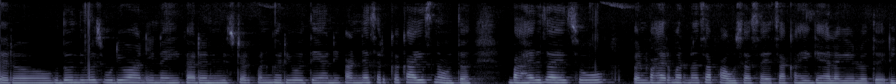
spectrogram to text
तर दोन दिवस व्हिडिओ आले नाही कारण मिस्टर पण घरी होते आणि काढण्यासारखं काहीच नव्हतं. बाहेर जायचो पण बाहेर मरणाचा पाऊस असायचा काही घ्यायला गेलो तरी.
